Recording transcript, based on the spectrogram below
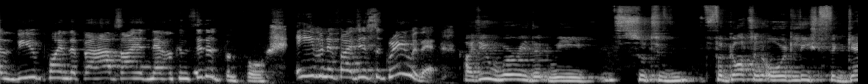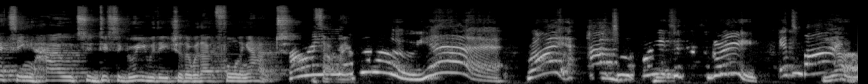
a viewpoint that perhaps I had never considered before, even if I disagree with it. I do worry that we've sort of forgotten, or at least forgetting, how to disagree with each other without falling out. I know, yeah, right. How to agree to disagree. It's fine. Yeah,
